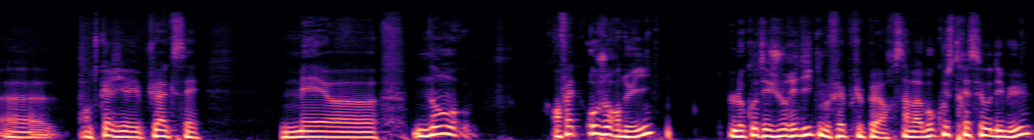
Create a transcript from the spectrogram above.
euh, en tout cas j'y avais plus accès. Mais euh, non, en fait aujourd'hui. Le côté juridique me fait plus peur. Ça m'a beaucoup stressé au début.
